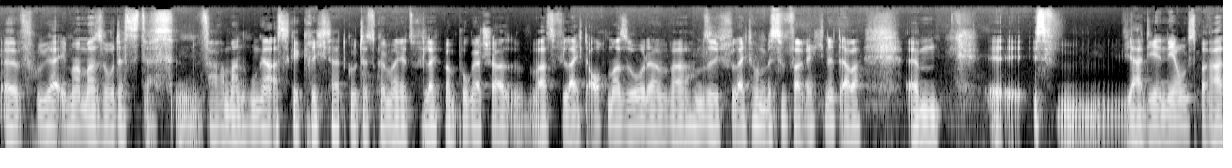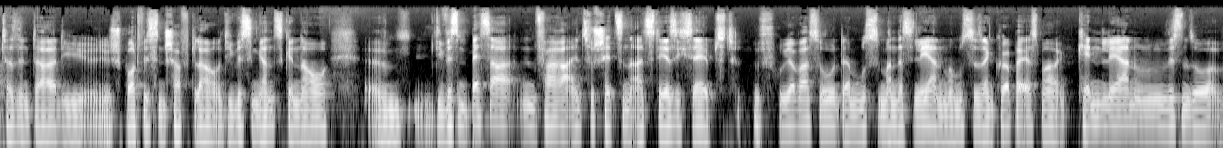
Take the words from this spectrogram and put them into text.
äh, früher immer mal so, dass, dass ein Fahrer mal einen Hungerast gekriegt hat. Gut, das können wir jetzt vielleicht beim Pogacar war es vielleicht auch mal so. Da war, haben sie sich vielleicht auch ein bisschen verrechnet. Aber ähm, äh, ist ja die Ernährungsberater sind sind da, die Sportwissenschaftler und die wissen ganz genau, ähm, die wissen besser, einen Fahrer einzuschätzen als der sich selbst. Früher war es so, da musste man das lernen. Man musste seinen Körper erstmal kennenlernen und wissen so,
